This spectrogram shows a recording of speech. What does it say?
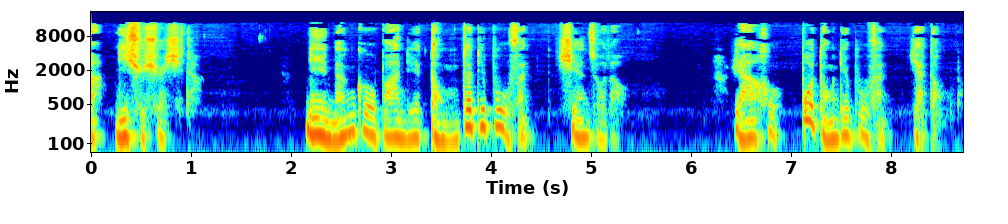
啊，你去学习它，你能够把你懂得的部分先做到，然后不懂的部分也懂了，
